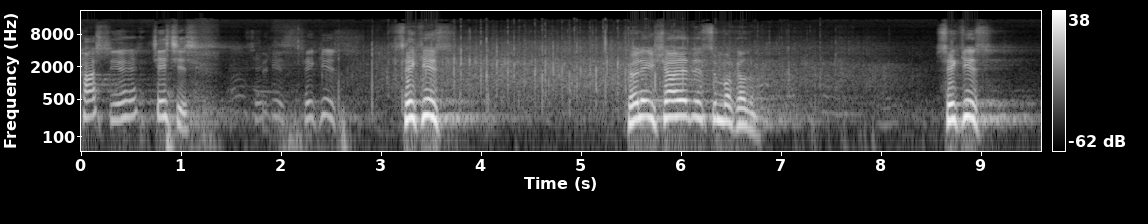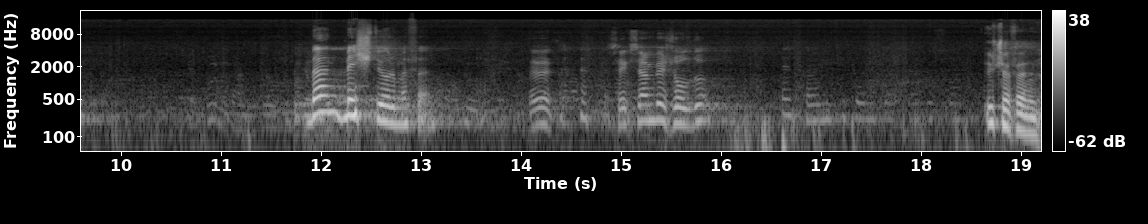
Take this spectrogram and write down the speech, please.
Karşıya sekiz. 8. 8. Şöyle işaret etsin bakalım. 8. Ben 5 diyorum efendim. Evet. 85 oldu. 3 efendim.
